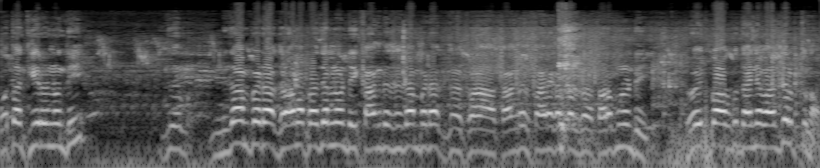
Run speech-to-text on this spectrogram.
మొత్తం తీరనుంది. నిజాంపేట గ్రామ ప్రజల నుండి కాంగ్రెస్ నిజాంపేట కాంగ్రెస్ కార్యకర్తల తరపు నుండి రోహిత్ బాబుకు ధన్యవాదాలు తెలుపుతున్నాం.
